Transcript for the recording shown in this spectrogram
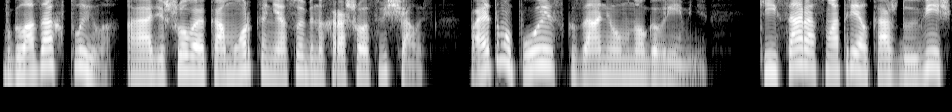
В глазах плыло, а дешевая коморка не особенно хорошо освещалась, поэтому поиск занял много времени. Кейсар осмотрел каждую вещь,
